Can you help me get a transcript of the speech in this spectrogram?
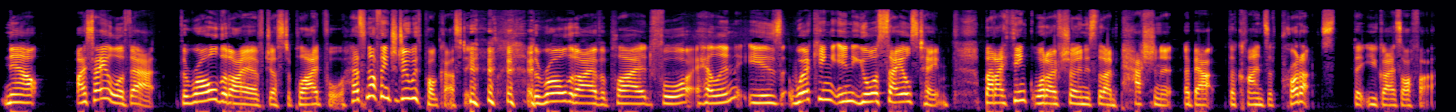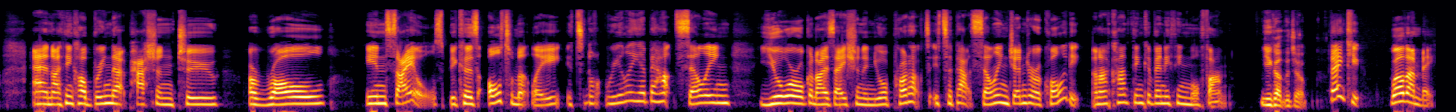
Now, I say all of that. The role that I have just applied for has nothing to do with podcasting. the role that I have applied for, Helen, is working in your sales team. But I think what I've shown is that I'm passionate about the kinds of products that you guys offer. And I think I'll bring that passion to a role in sales because ultimately it's not really about selling your organization and your products. It's about selling gender equality. And I can't think of anything more fun. You got the job. Thank you. Well done, me.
